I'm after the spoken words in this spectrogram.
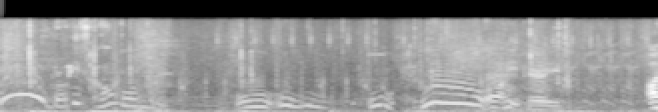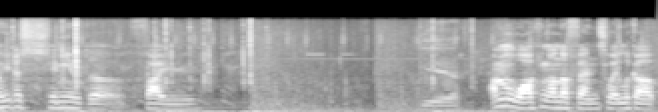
No, bro, he's comboing me. Ooh, ooh, ooh, ooh. No. Oh, he parried. Oh, he just hit me with the fire. Yeah. I'm walking on the fence. Wait, look up.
